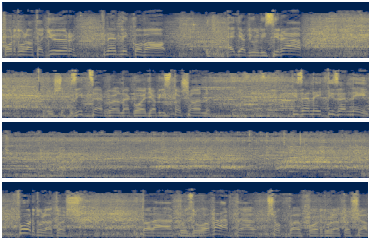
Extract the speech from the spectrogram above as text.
Fordulhat a Győr, Knedlikova egyedül viszi rá, és Zicserből megoldja biztosan. 14-14. Fordulatos találkozó, a vártnál sokkal fordulatosabb.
